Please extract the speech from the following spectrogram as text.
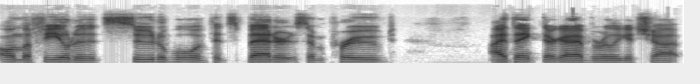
on the field. If it's suitable, if it's better, it's improved. I think they're gonna have a really good shot.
